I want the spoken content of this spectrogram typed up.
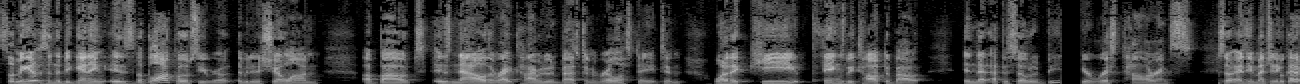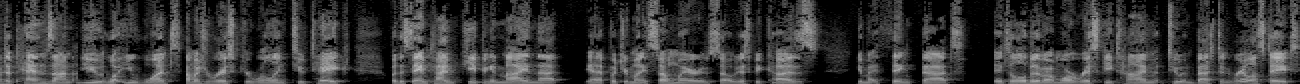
something else in the beginning is the blog post you wrote that we did a show on about is now the right time to invest in real estate. And one of the key things we talked about in that episode would be your risk tolerance. So as you mentioned, it kind of depends on you, what you want, how much risk you're willing to take. But at the same time, keeping in mind that you got to put your money somewhere. And so just because you might think that it's a little bit of a more risky time to invest in real estate,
